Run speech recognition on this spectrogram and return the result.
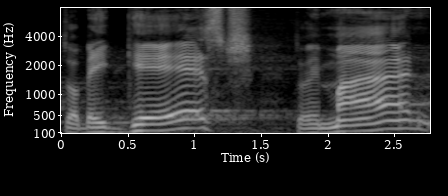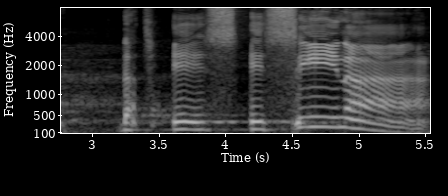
to be guest to a man that is a sinner.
